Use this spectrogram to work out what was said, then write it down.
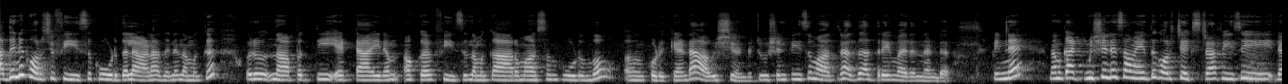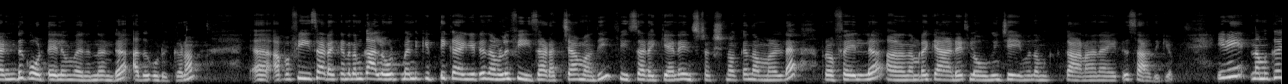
അതിന് കുറച്ച് ഫീസ് കൂടുതലാണ്. അതിന് നമുക്ക് ഒരു നാൽപ്പത്തി എട്ടായിരം ഒക്കെ ഫീസ് നമുക്ക് ആറുമാസം കൂടുമ്പോൾ കൊടുക്കേണ്ട ആവശ്യമുണ്ട്. ട്യൂഷൻ ഫീസ് മാത്രം അത് അത്രയും വരുന്നുണ്ട്. പിന്നെ നമുക്ക് അഡ്മിഷന്റെ സമയത്ത് കുറച്ച് എക്സ്ട്രാ ഫീസ് ഈ രണ്ട് കോട്ടയിലും വരുന്നുണ്ട് അത് കൊടുക്കണം. അപ്പോൾ ഫീസ് അടയ്ക്കേണ്ടത് നമുക്ക് അലോട്ട്മെന്റ് കിട്ടിക്കഴിഞ്ഞിട്ട് നമ്മൾ ഫീസ് അടച്ചാൽ മതി. ഫീസ് അടയ്ക്കേണ്ട ഇൻസ്ട്രക്ഷനൊക്കെ നമ്മളുടെ പ്രൊഫൈലിൽ നമ്മുടെ കാൻഡിഡേറ്റ് ലോഗിൻ ചെയ്യുമ്പോൾ നമുക്ക് കാണാനായിട്ട് സാധിക്കും. ഇനി നമുക്ക്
